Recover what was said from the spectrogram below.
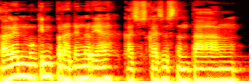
Kalian mungkin pernah dengar ya kasus-kasus tentang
